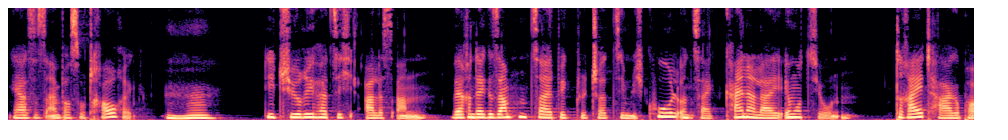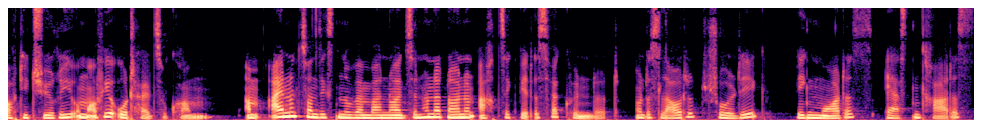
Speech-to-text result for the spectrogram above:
Ja, es ist einfach so traurig. Mhm. Die Jury hört sich alles an. Während der gesamten Zeit wirkt Richard ziemlich cool und zeigt keinerlei Emotionen. Drei Tage braucht die Jury, um auf ihr Urteil zu kommen. Am 21. November 1989 wird es verkündet und es lautet schuldig wegen Mordes ersten Grades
